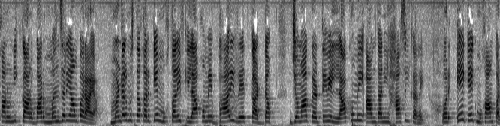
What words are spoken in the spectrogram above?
قانونی کاروبار منظر عام پر آیا۔ منڈل مستقر کے مختلف علاقوں میں بھاری ریت کا ڈمپ جمع کرتے ہوئے لاکھوں میں آمدنی حاصل کر رہے اور ایک ایک مقام پر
